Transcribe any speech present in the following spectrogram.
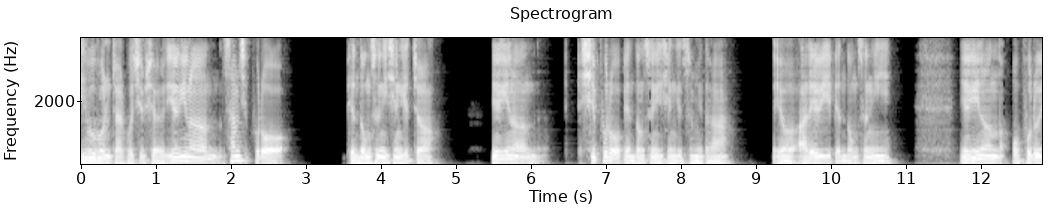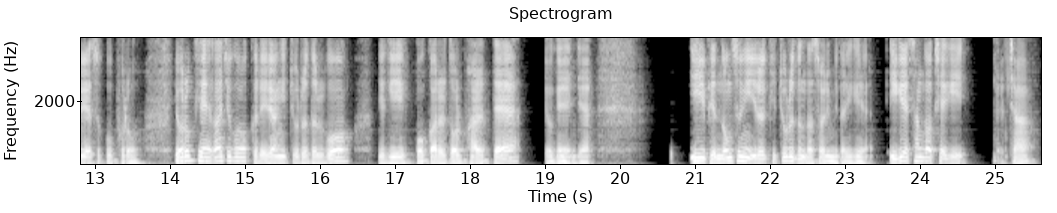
이 부분을 잘 보십시오. 여기는 30% 변동성이 생겼죠. 여기는 10% 변동성이 생겼습니다. 요 아래 위 변동성이 여기는 5%에서 9% 이렇게 해가지고 거래량이 줄어들고 여기 고가를 돌파할 때 요게 이제 이 변동성이 이렇게 줄어든다 소리입니다. 이게 이게 삼각세기 자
